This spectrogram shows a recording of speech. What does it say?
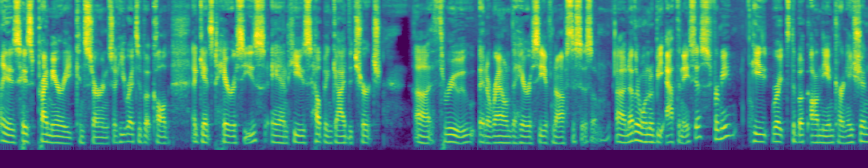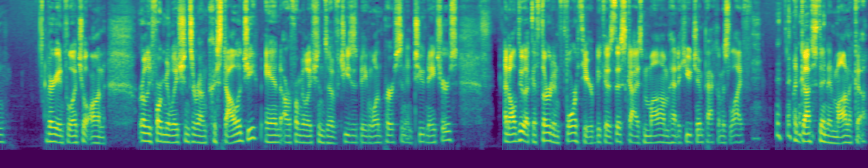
is his primary concern. So he writes a book called Against Heresies, and he's helping guide the church uh, through and around the heresy of Gnosticism. Uh, another one would be Athanasius for me. He writes the book on the Incarnation. Very influential on early formulations around Christology and our formulations of Jesus being one person and two natures. And I'll do like a third and fourth here because this guy's mom had a huge impact on his life. Augustine and Monica.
